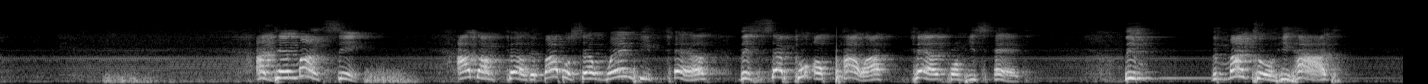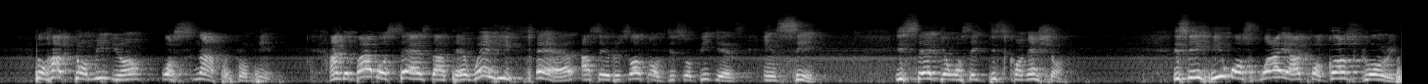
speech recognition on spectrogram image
and then man sinned. Adam fell. The Bible said when he fell, the scepter of power fell from his head. The, the mantle he had to have dominion was snapped from him. And the Bible says that uh, when he fell as a result of disobedience in sin, he said there was a disconnection. You see, he was wired for God's glory.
